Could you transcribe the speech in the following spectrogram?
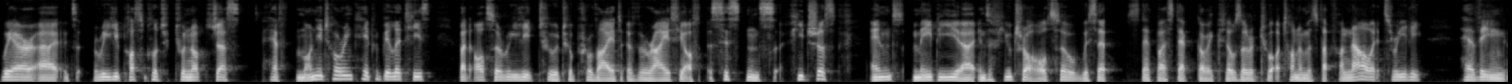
where uh, it's really possible to, to not just have monitoring capabilities, but also really to, to provide a variety of assistance features and maybe uh, in the future also with that step by step going closer to autonomous. But for now, it's really having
